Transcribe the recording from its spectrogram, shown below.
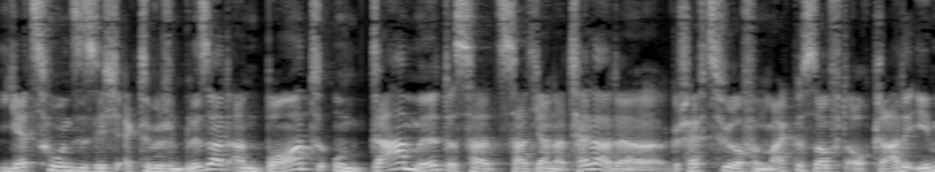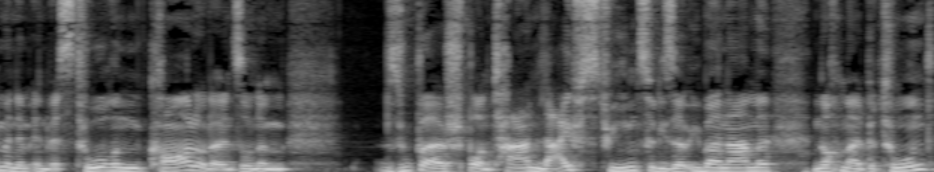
jetzt holen sie sich Activision Blizzard an Bord und damit, das hat Satya Nadella, der Geschäftsführer von Microsoft, auch gerade eben in einem Investoren-Call oder in so einem super spontan Livestream zu dieser Übernahme nochmal betont,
